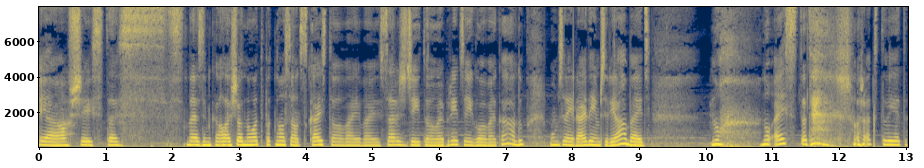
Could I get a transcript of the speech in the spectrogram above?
Jā, šīs tas, nezinu, kā lai šo notu pat nosauc skaisto vai, vai sarežģīto vai priecīgo vai kādu. Mums arī raidījums ir jābeidz. Nu, nu es tad šo rakstu vietu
